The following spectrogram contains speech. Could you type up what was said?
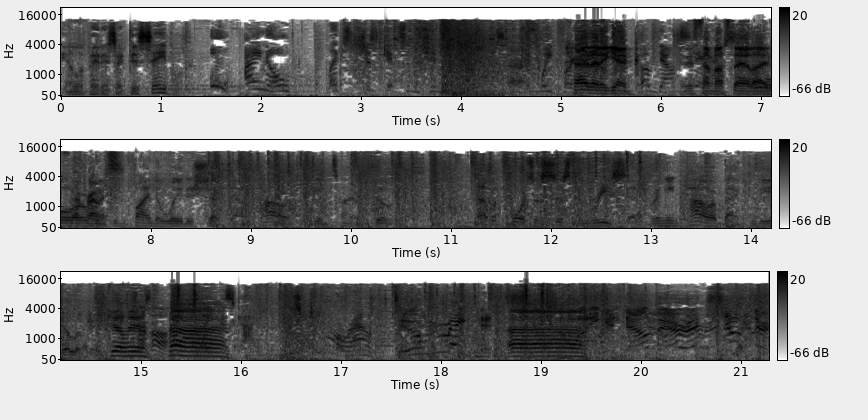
The elevators are disabled. Oh, I know. Let's just get some chimichangas and wait for Try that again. come downstairs. This time I'll stay alive. or I promise. we can find a way to shut down power to the entire building. That would force a system reset, bringing power back to the elevator. Kill him. Oh, Ah, like this guy. We should keep him around. To maintenance. ah, Somebody get down there and shoot that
